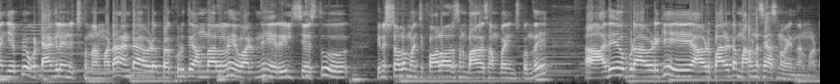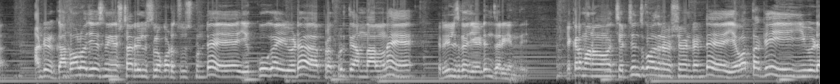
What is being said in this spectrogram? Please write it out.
అని చెప్పి ఒక ట్యాగ్ లైన్ ఇచ్చుకుందనమాట అంటే ఆవిడ ప్రకృతి అందాలని వాటిని రీల్స్ చేస్తూ ఇన్స్టాలో మంచి ఫాలోవర్స్ని బాగా సంపాదించుకుంది. అదే ఇప్పుడు ఆవిడకి ఆవిడ పాలిట మరణ శాసనం అయిందనమాట అంటే గతంలో చేసిన ఇన్స్టా రీల్స్లో కూడా చూసుకుంటే ఎక్కువగా ఈవిడ ప్రకృతి అందాలనే రీల్స్గా చేయడం జరిగింది. ఇక్కడ మనం చర్చించుకోవాల్సిన విషయం ఏంటంటే యువతకి ఈవిడ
